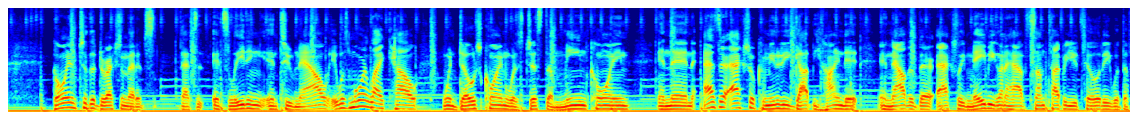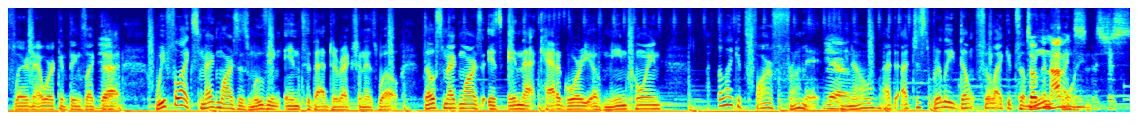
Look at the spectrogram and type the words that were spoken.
going to the direction that it's that's it's leading into now. It was more like how when Dogecoin was just a meme coin, and then as their actual community got behind it, and now that they're actually maybe going to have some type of utility with the Flare network and things like Yeah. that we feel like Smegmars is moving into that direction as well. Though Smegmars is in that category of meme coin, I feel like it's far from it. Yeah. You know, I, I just really don't feel like it's a meme coin. It's just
